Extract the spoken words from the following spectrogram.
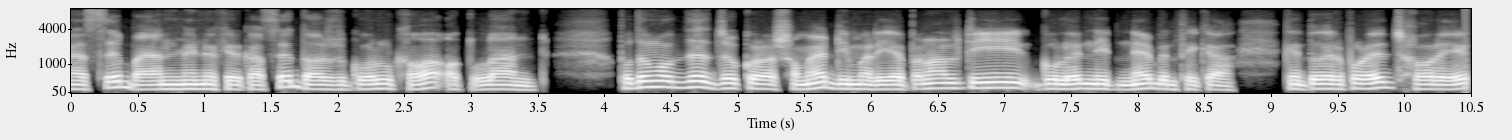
ম্যাচে বায়ান মিউনিখের কাছে দশ গোল খাওয়া অকল্যান্ড। প্রথমার্ধে যোগ করার সময় ডিমারিয়া পেনাল্টি গোলের নিট নেয় বেনফিকা কিন্তু এরপরে ঝড়ের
